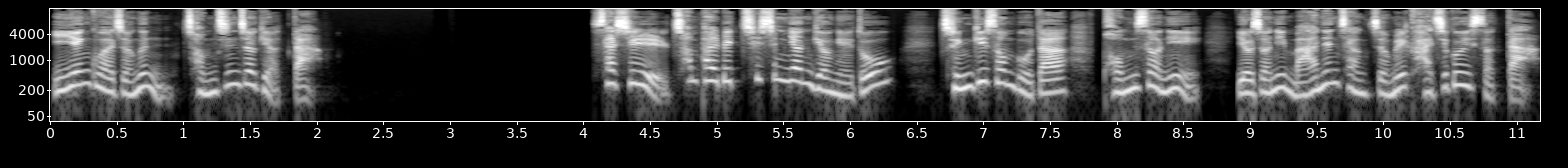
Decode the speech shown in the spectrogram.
이행 과정은 점진적이었다. 사실 1870년경에도 증기선보다 범선이 여전히 많은 장점을 가지고 있었다.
